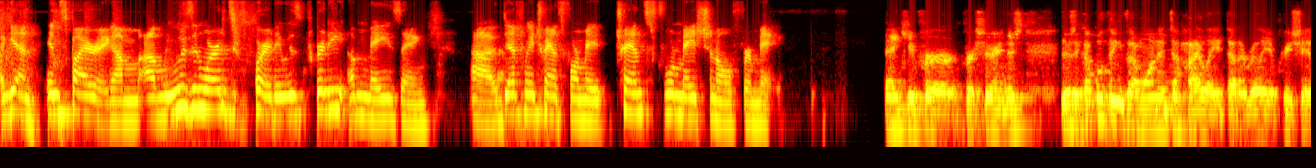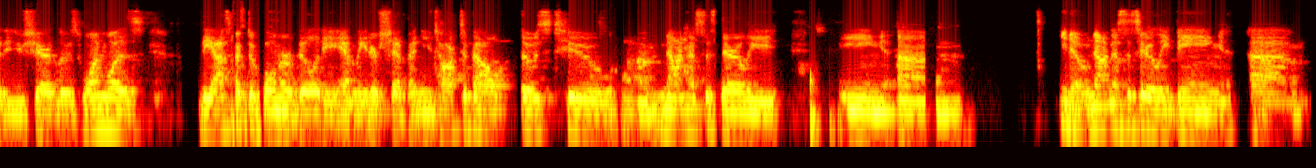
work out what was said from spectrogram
again inspiring. I'm I'm losing words for it. It was pretty amazing. Uh, definitely transform transformational for me. Thank you for for sharing. There's there's a couple things I wanted to highlight that I really appreciate that you shared, Luz. One was the aspect of vulnerability and leadership, and you talked about those two um, not necessarily being, um, you know, not necessarily being um,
